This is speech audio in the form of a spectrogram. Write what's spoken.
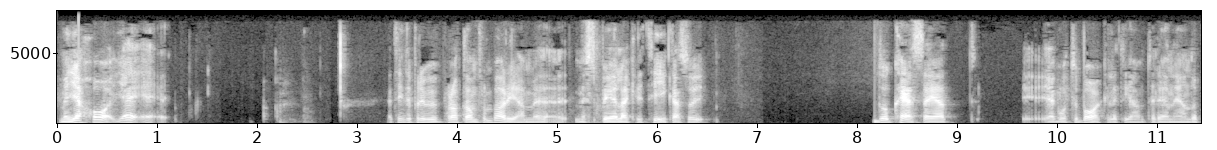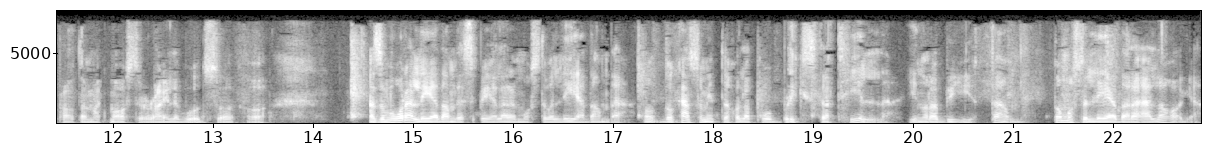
men jag har, jag är, jag tänkte på det vi pratade om från början med, med spelarkritik. Alltså, då kan jag säga att jag går tillbaka lite grann till det när jag ändå pratar om McMaster och Riley Woods. Och, och, alltså våra ledande spelare måste vara ledande. De, de kan som inte hålla på och blixtra till i några byten. De måste leda det här laget.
